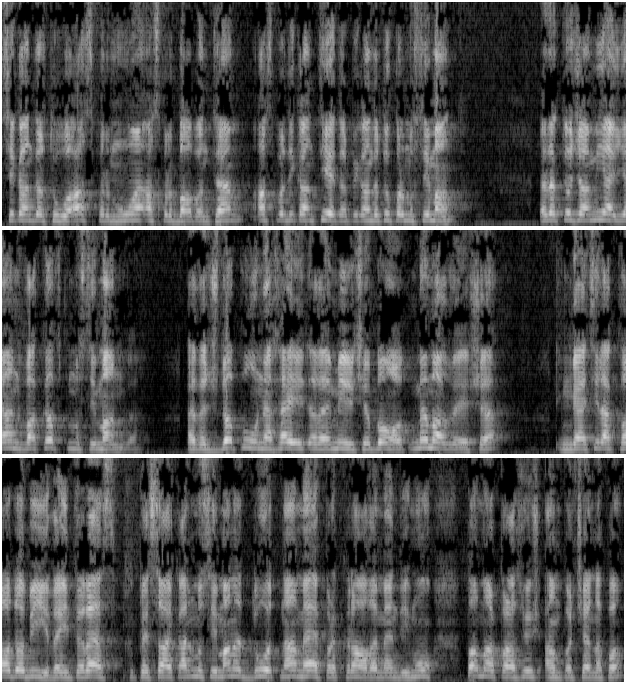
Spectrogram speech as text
s'i kanë ndërtu as për mua, as për babën tem, as për dikan tjetër, por i kanë ndërtu për muslimanët. Edhe këto xhamia janë vakëf të muslimanëve. Edhe çdo punë e hajrit edhe e mirë që bëhet me marrëveshje, nga e cila ka dobi dhe interes prej saj kanë muslimanët, duhet na me e përkrah dhe me ndihmu, pa marrë parasysh a më pëlqen apo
